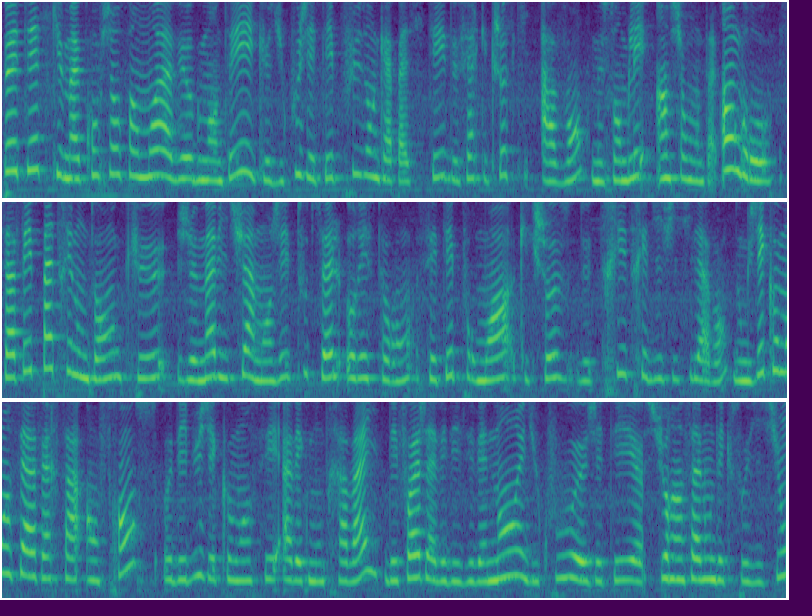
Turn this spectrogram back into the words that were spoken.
peut-être que ma confiance en moi avait augmenté et que du coup j'étais plus en capacité de faire quelque chose qui avant me semblait insurmontable. En gros, ça fait pas très longtemps que je m'habitue à manger toute seule au restaurant. C'était pour moi quelque chose de très très difficile avant. Donc j'ai commencé à faire ça en France. Au début j'ai commencé avec mon travail. Des fois j'avais des événements et du coup euh, j'étais euh, sur un salon d'exposition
